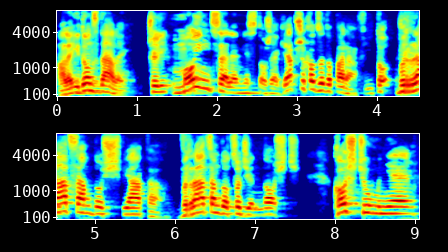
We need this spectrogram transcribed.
Ale idąc dalej, czyli moim celem jest to, że jak ja przychodzę do parafii, to wracam do świata, wracam do codzienności. Kościół mnie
